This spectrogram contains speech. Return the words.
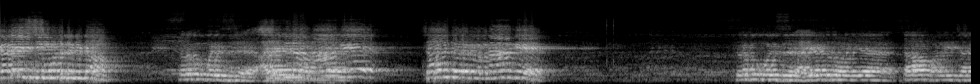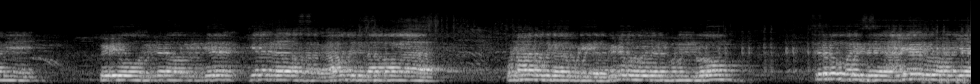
கடைசி மூன்று நிமிடம். சிறப்பு பரிசு. நான்கு சாதித்தவர்கள் நான்கு. சிறப்பு பரிசு. ஐயாயிரத்து வழங்கிய சா. பழனிசாமி பிடிஓ ரிட்டையர்ட் அவர்களுக்கு கீழக்கிடாத கிராமத்திற்கு சார்பாக கொண்டாடுவதற்கு வரப்படுகிறது மீண்டும் ஒரு விட பண்ணுகின்றோம் சிறப்பு பரிசு ஐயாயிரத்து வழங்கிய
